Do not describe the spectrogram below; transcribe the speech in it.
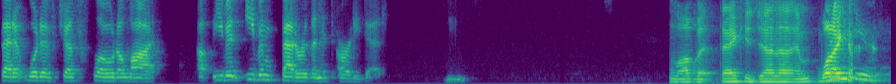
that it would have just flowed a lot, uh, even even better than it already did. Love it. Thank you, Jenna. And what Thank I can you.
